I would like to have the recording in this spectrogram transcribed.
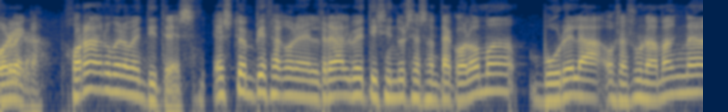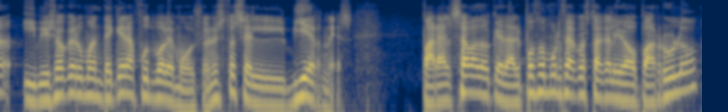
Pues venga. jornada número 23. Esto empieza con el Real Betis Industria Santa Coloma, Burela Osasuna Magna y Bishoker Mantequera Fútbol Emotion. Esto es el viernes. Para el sábado queda el Pozo Murcia Costa Calidad o Parrulo,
